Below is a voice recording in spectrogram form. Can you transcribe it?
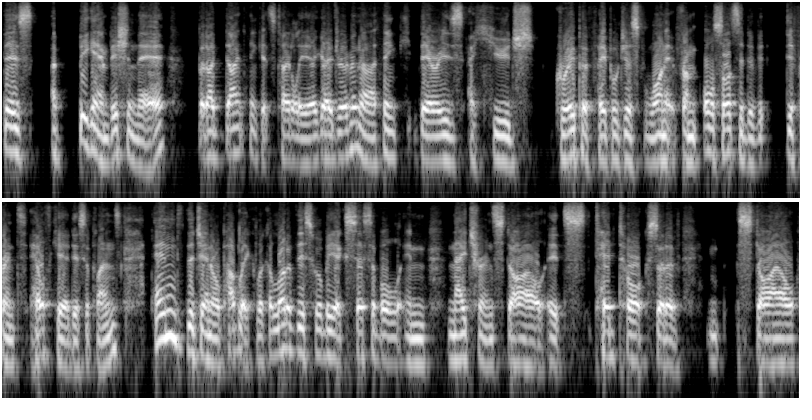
there's big ambition there, but I don't think it's totally ego driven. And I think there is a huge group of people just want it from all sorts of div- different healthcare disciplines and the general public. Look, a lot of this will be accessible in nature and style. It's TED Talk sort of style,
